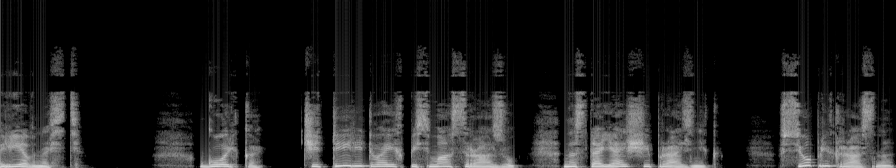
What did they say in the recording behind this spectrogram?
Ревность. Горько. Четыре твоих письма сразу. Настоящий праздник. Все прекрасно,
